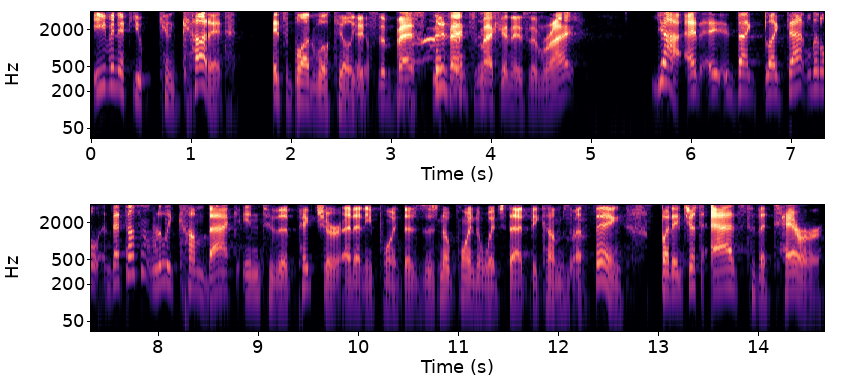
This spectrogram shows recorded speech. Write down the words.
even if you can cut it its blood will kill you It's the best defense mechanism, right? yeah, and and like like that little that doesn't really come back into the picture at any point. There's there's no point in which that becomes a thing, but it just adds to the terror.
